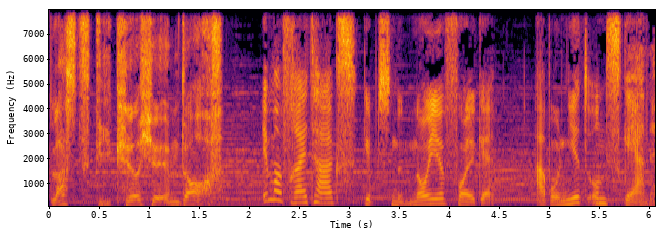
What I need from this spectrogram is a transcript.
Lasst die Kirche im Dorf. Immer freitags gibt's eine neue Folge. Abonniert uns gerne.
